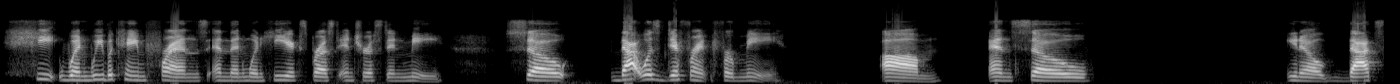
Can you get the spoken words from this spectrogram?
he when we became friends and then when he expressed interest in me. So that was different for me. Um, and so, you know, that's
